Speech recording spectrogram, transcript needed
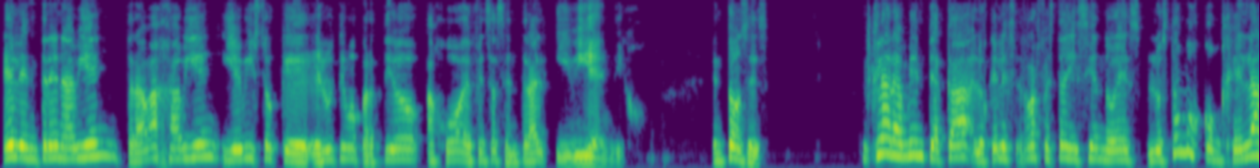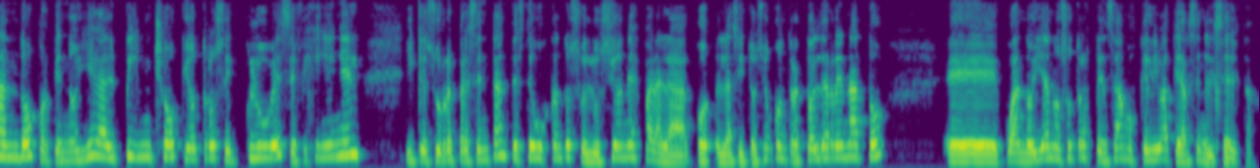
Él entrena bien, trabaja bien y he visto que el último partido ha jugado a defensa central y bien, dijo. Entonces, claramente acá lo que él Rafa está diciendo es, lo estamos congelando porque nos llega el pincho que otros clubes se fijen en él y que su representante esté buscando soluciones para la, situación contractual de Renato eh, cuando ya nosotros pensábamos que él iba a quedarse en el Celta.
